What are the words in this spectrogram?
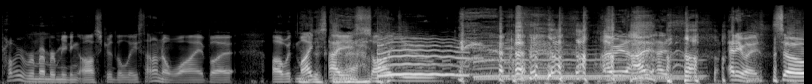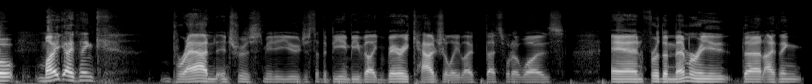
probably remember meeting Oscar the least. I don't know why, but uh, with Mike, I kinda saw you. I mean, I, I. Anyway, so Mike, I think Brad introduced me to you just at the B and B, like very casually, like that's what it was. And for the memory that I think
